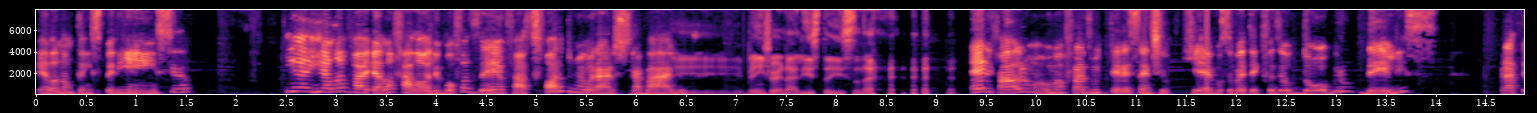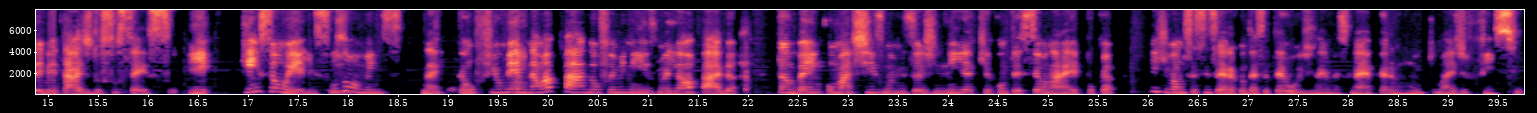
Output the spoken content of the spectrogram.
ela não tem experiência. E aí ela vai, ela fala, olha, eu vou fazer, eu faço fora do meu horário de trabalho. E bem jornalista isso, né? ele fala uma frase muito interessante, que é você vai ter que fazer o dobro deles para ter metade do sucesso. E quem são eles? Os homens, né? Então o filme ele não apaga o feminismo, ele não apaga também o machismo, a misoginia que aconteceu na época e que, vamos ser sinceros, acontece até hoje, né? Mas que na época era muito mais difícil.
